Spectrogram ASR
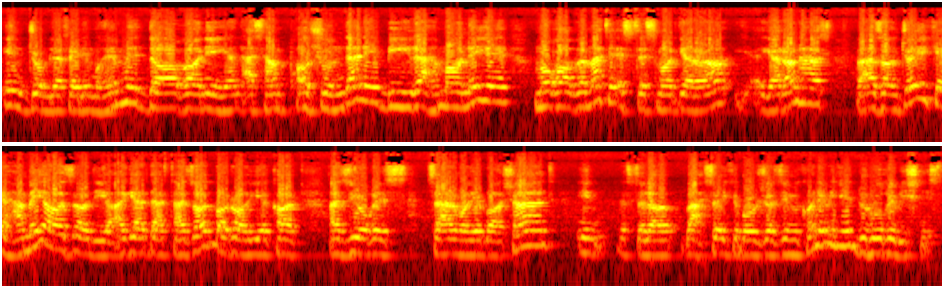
این جمله خیلی مهمه. داغانی یعنی از هم پاشوندن بیرحمانه مقاومت استثمارگران هست و از آنجایی که همه آزادی اگر در تضاد با راهی کار از یوغ سرمایه باشند این اصطلاح بحثایی که برجازی می‌کنه میگه دروغ بیش نیست.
